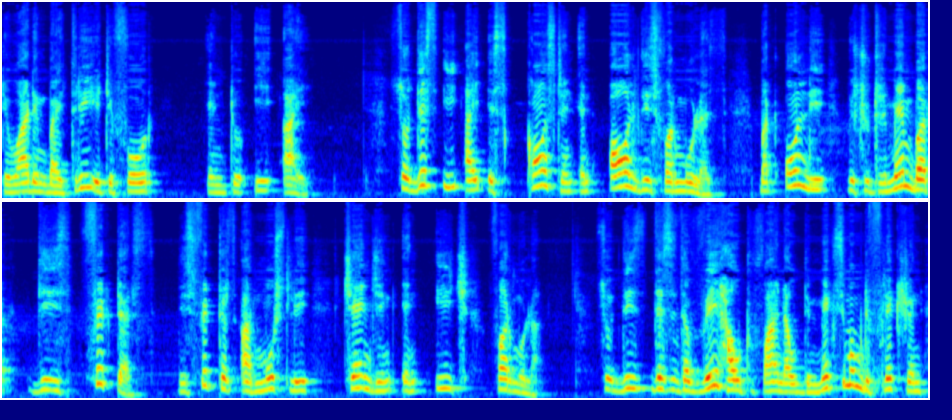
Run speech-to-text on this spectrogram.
dividing by 384 into EI. So this EI is constant in all these formulas but only we should remember these factors. These factors are mostly changing in each formula. So this, this is the way how to find out the maximum deflection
